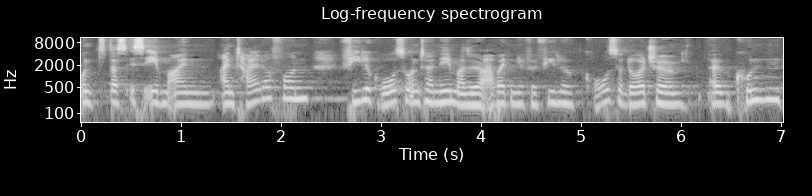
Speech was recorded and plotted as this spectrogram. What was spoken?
Und das ist eben ein, ein Teil davon. Viele große Unternehmen, also wir arbeiten hier für viele große deutsche äh, Kunden,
